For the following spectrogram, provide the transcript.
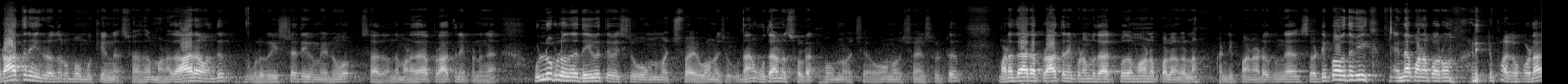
பிரார்த்தனைங்கிறது வந்து ரொம்ப முக்கியங்க. ஸோ அதை மனதார வந்து உங்களுக்கு இஷ்ட தெய்வம் என்னவோ ஸோ அதை வந்து மனதார பிரார்த்தனை பண்ணுங்கள் உள்ளுக்குள்ளே வந்து தெய்வத்தை வச்சுட்டு ஓம் நமச்சிவாய் ஓம் வச்சு தான் உதாரணம் சொல்கிறேன் ஓம் நமச்சிவாய் ஓம் நமச்சிவாய்னு சொல்லிட்டு மனதார பிரார்த்தனை பண்ணும்போது அற்புதமான பலன்கள்லாம் கண்டிப்பாக நடக்குங்க. So tip of the week என்ன பண்ண போகிறோம் அப்படின்னு பார்க்க போடா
